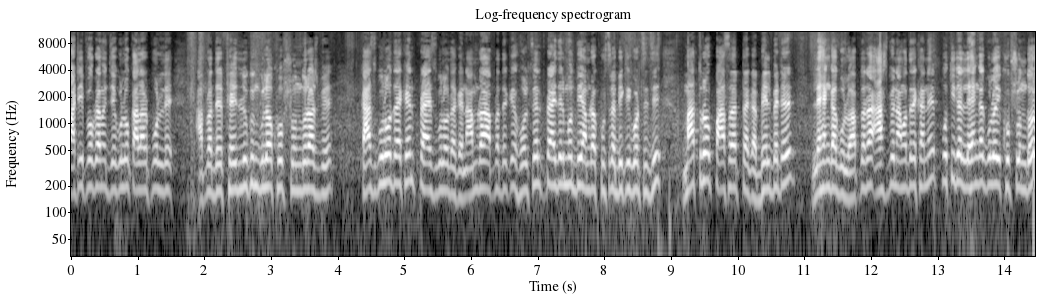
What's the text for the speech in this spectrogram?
পার্টি প্রোগ্রামে যেগুলো কালার পড়লে আপনাদের ফেস লুকিংগুলো খুব সুন্দর আসবে। কাজগুলো দেখেন প্রাইসগুলো দেখেন। আমরা আপনাদেরকে হোলসেল প্রাইজের মধ্যে আমরা খুচরা বিক্রি করতেছি। মাত্র পাঁচ হাজার টাকা ভেলভেটের লেহেঙ্গাগুলো। আপনারা আসবেন আমাদের এখানে, প্রতিটা লেহেঙ্গাগুলোই খুব সুন্দর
